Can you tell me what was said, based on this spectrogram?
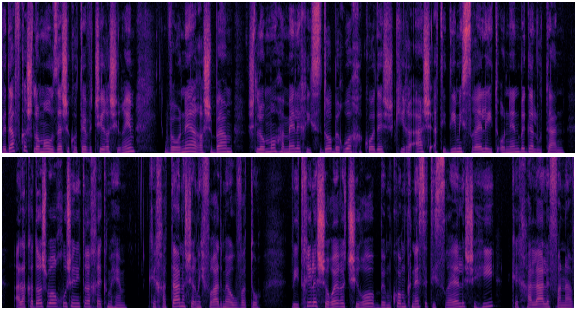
ודווקא שלמה הוא זה שכותב את שיר השירים, ועונה הרשב"ם, שלמה המלך יסדו ברוח הקודש, כי ראה שעתידים ישראל להתאונן בגלותן, על הקדוש ברוך הוא שנתרחק מהם, כחתן אשר נפרד מאהובתו. והתחיל לשורר את שירו במקום כנסת ישראל, שהיא ככלה לפניו.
